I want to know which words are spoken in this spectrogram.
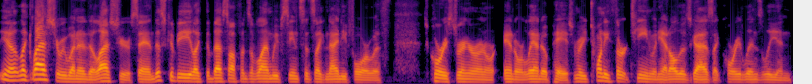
you know, like last year we went into last year saying this could be like the best offensive line we've seen since like '94 with Korey Stringer and, and Orlando Pace. Remember 2013 when you had all those guys like Corey Linsley and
